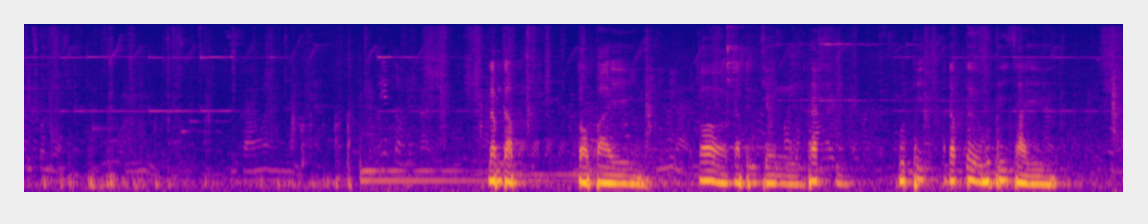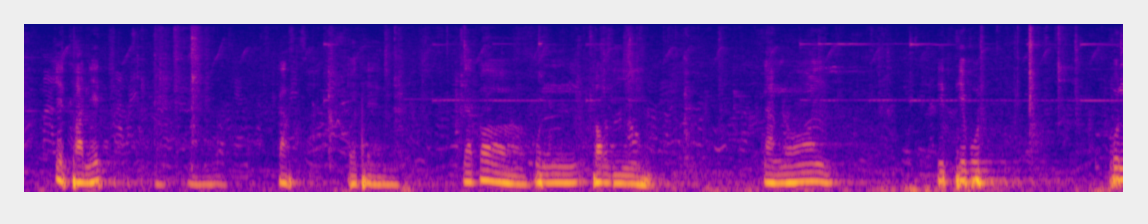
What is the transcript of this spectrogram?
เทียบต่อเลยลำดับต่อไปก็จะเป็นเชิญท่านวุฒิดรวุฒิชัยเกียรติพาณิชย์กับตัวแทน แล้วก็คุณทองดี นางน้อยอิทธิบุตร คุณ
